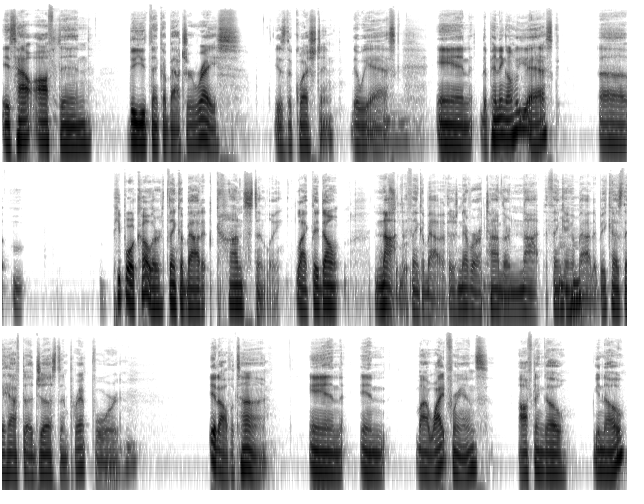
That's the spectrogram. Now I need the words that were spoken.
is how often do you think about your race is the question that we ask, mm-hmm. and depending on who you ask, uh, people of color think about it constantly. Like they don't not Absolutely. think about it. There's never a time they're not thinking mm-hmm. about it because they have to adjust and prep for it, mm-hmm. it all the time. And and my white friends often go, you know,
